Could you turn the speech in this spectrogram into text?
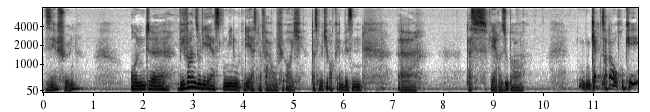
Sehr schön. Und äh, wie waren so die ersten Minuten, die ersten Erfahrungen für euch? Das möchte ich auch gerne wissen. Äh, das wäre super. Captain sagt auch okay.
